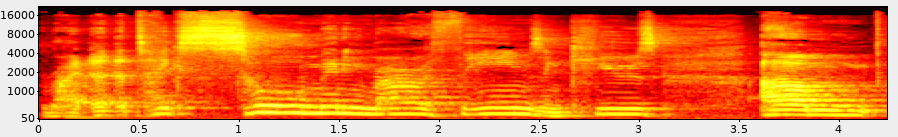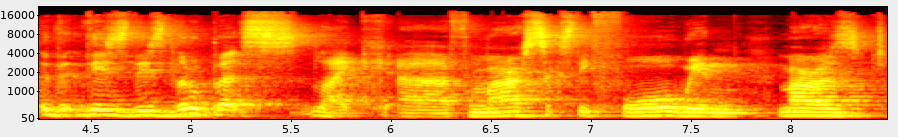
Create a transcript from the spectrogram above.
right? It, it takes so many Mario themes and cues. Um, th- there's these little bits like uh, from Mario 64 when Mario's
